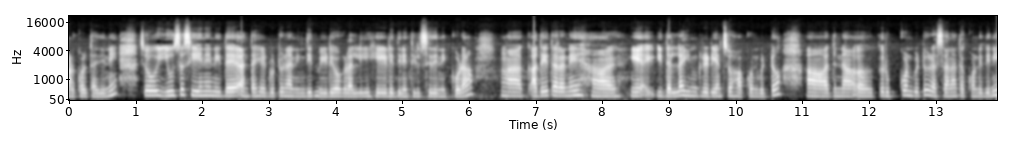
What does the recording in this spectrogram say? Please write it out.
ಮಾಡ್ಕೊಳ್ತಾ ಇದ್ದೀನಿ. ಸೊ ಯೂಸಸ್ ಏನೇನಿದೆ ಅಂತ ಹೇಳಿಬಿಟ್ಟು ನಾನು ಹಿಂದಿನ ವೀಡಿಯೋಗಳಲ್ಲಿ ಹೇಳಿದ್ದೀನಿ, ತಿಳಿಸಿದ್ದೀನಿ ಕೂಡ. ಅದೇ ಥರನೇ ಇದೆಲ್ಲ ಇಂಗ್ರೀಡಿಯೆಂಟ್ಸು ಹಾಕ್ಕೊಂಡ್ಬಿಟ್ಟು ಅದನ್ನು ರುಬ್ಕೊಂಡ್ಬಿಟ್ಟು ರಸನ ತಗೊಂಡಿದ್ದೀನಿ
